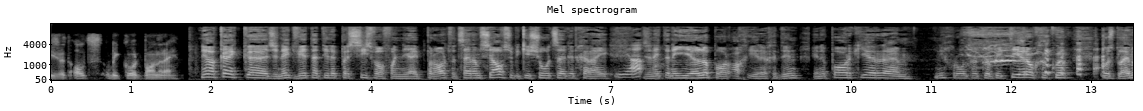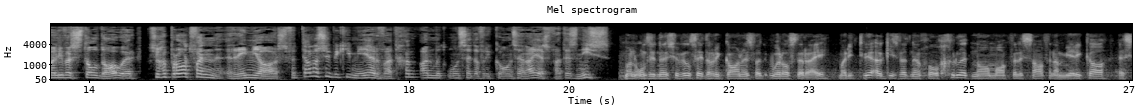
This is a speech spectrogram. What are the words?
450s wat als op die kortbaan ry. Ja, kyk, uh, Janet weet natuurlik presies waarvan jy praat, want sy het homself so 'n bietjie short circuit gery. Ja. Janet in 'n hele paar 8 ure gedoen en 'n paar keer ehm um, nie grond gekoop, die teer ook gekoop. ons bly maar liewer stil daaroor. So gepraat van renjaars. Vertel ons 'n bietjie meer, wat gaan aan met ons Suid-Afrikaanse ryers? Wat is nuus? Man, ons het nou soveel Suid-Afrikaners wat oralste ry, maar die twee ouetjies wat nou gou groot naam maak vir hulle self in Amerika is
